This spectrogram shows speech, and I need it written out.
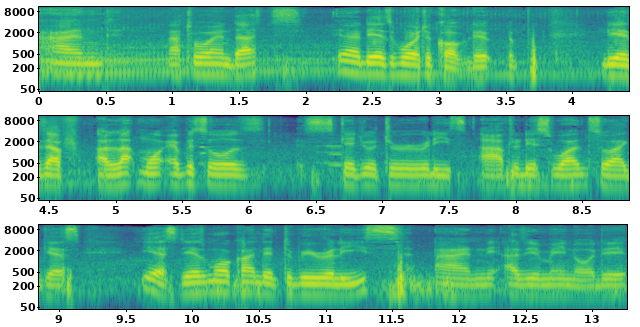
and not only that, yeah, there's more to come. The, the, there's a, a lot more episodes scheduled to release after this one. So I guess yes, there's more content to be released. And as you may know, the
